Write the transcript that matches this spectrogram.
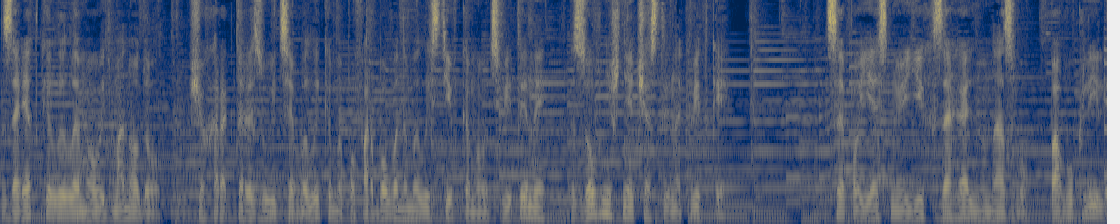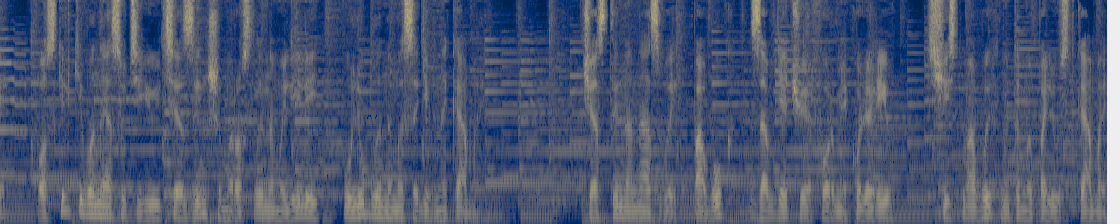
зарядки лилемоїдманодол, що характеризується великими пофарбованими листівками оцвітини, зовнішня частина квітки. Це пояснює їх загальну назву павук лілі, оскільки вони асоціюються з іншими рослинами лілій, улюбленими садівниками. Частина назви павук завдячує формі кольорів з шістьма вигнутими пелюстками,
